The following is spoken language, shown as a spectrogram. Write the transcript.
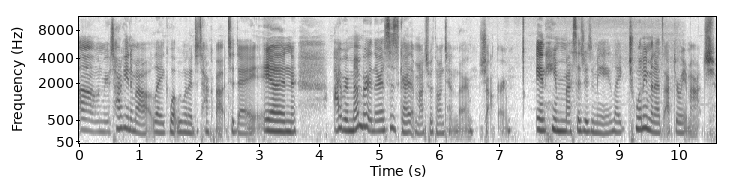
um, when we were talking about like what we wanted to talk about today, and I remember there was this guy that matched with on Tinder, shocker, and he messages me like 20 minutes after we match,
